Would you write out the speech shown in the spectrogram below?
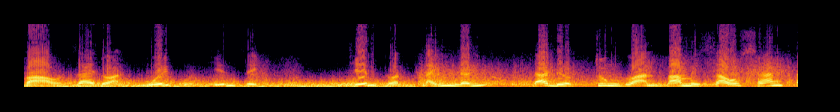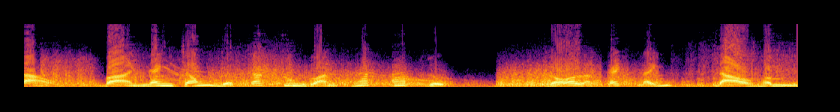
Vào giai đoạn cuối của chiến dịch, chiến thuật đánh lấn đã được Trung đoàn 36 sáng tạo và nhanh chóng được các trung đoàn khác áp dụng. Đó là cách đánh đào hầm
